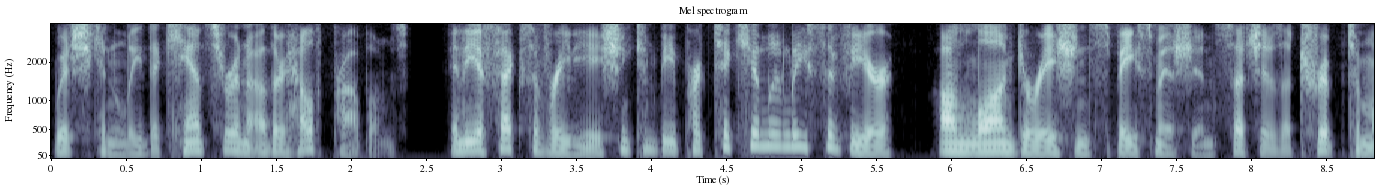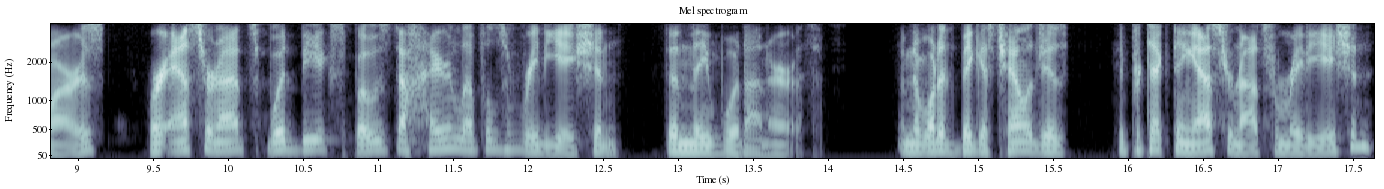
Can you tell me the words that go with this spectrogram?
which can lead to cancer and other health problems. And the effects of radiation can be particularly severe on long duration space missions, such as a trip to Mars, where astronauts would be exposed to higher levels of radiation than they would on Earth. And one of the biggest challenges in protecting astronauts from radiation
